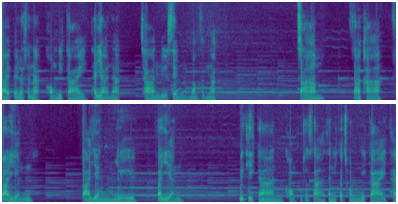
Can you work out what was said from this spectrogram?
กลายเป็นลักษณะของนิกายทยานะ ฌานหรือเซนบางสำนัก 3. สาขาฝ้าเหยียนฝาเย็นหรือฝ้าเหยียน วิธีการของพุทธศาสนิกชนนิกายทา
